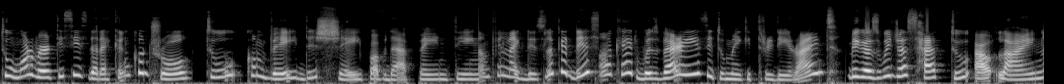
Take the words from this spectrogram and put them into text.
two more vertices that I can control to convey the shape of that painting. Something like this. Look at this. Okay, it was very easy to make it 3D, right? Because we just had to outline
